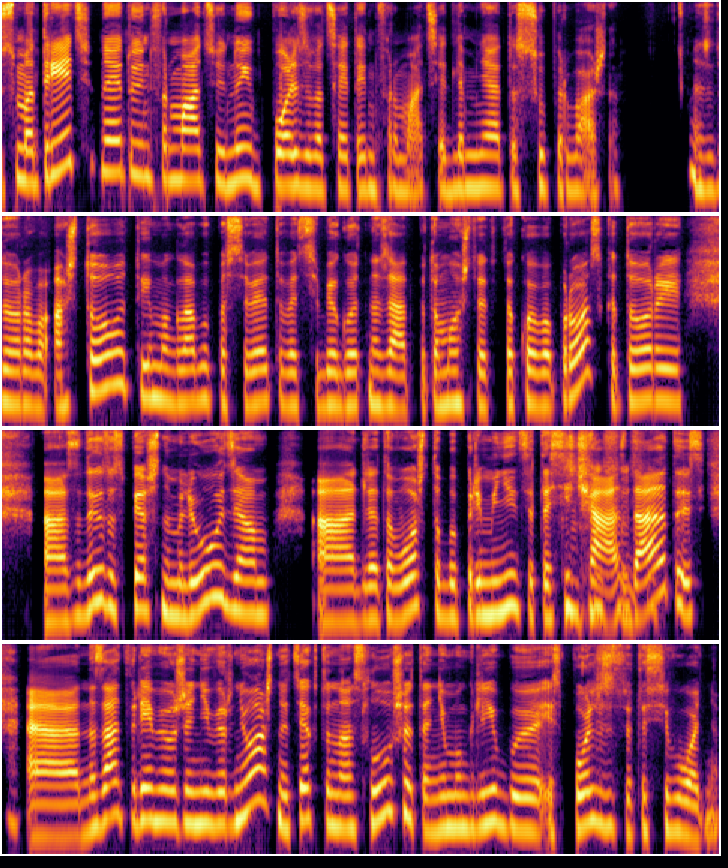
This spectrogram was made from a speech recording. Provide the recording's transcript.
смотреть на эту информацию, ну и пользоваться этой информацией. Для меня это супер важно. Здорово. А что ты могла бы посоветовать себе год назад? Потому что это такой вопрос, который а, задают успешным людям а, для того, чтобы применить это сейчас, да? То есть а, назад время уже не вернешь, но те, кто нас слушает, они могли бы использовать это сегодня.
